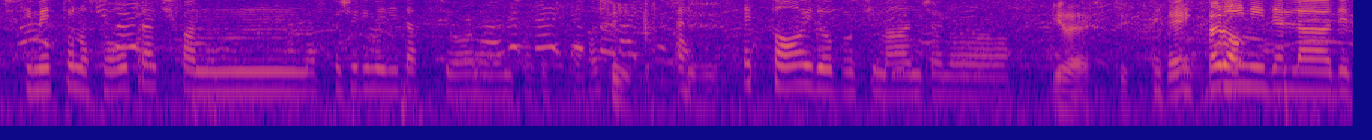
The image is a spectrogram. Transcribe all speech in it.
ci si mettono sopra e ci fanno un- una specie di meditazione, non so che cosa. Sì, Eh, sì, sì. E poi dopo si mangiano I resti. pezzettini però- del, del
